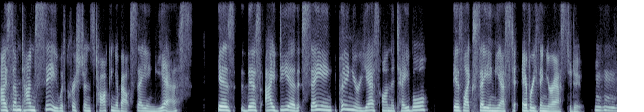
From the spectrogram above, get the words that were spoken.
I sometimes see with Christians talking about saying yes is this idea that saying, putting your yes on the table is like saying yes to everything you're asked to do. Mm-hmm.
